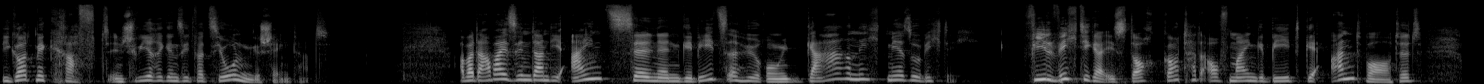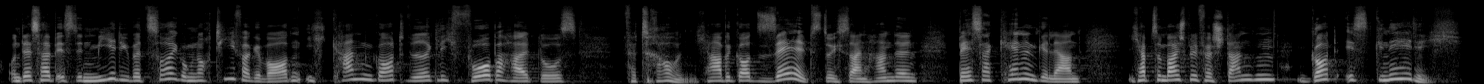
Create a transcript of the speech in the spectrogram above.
Wie Gott mir Kraft in schwierigen Situationen geschenkt hat. Aber dabei sind dann die einzelnen Gebetserhörungen gar nicht mehr so wichtig. Viel wichtiger ist doch, Gott hat auf mein Gebet geantwortet und deshalb ist in mir die Überzeugung noch tiefer geworden, ich kann Gott wirklich vorbehaltlos vertrauen. Ich habe Gott selbst durch sein Handeln besser kennengelernt. Ich habe zum Beispiel verstanden, Gott ist gnädig.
